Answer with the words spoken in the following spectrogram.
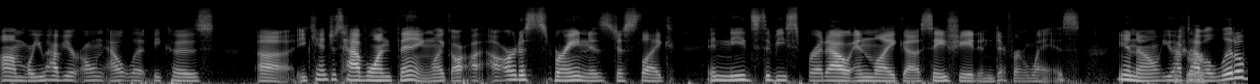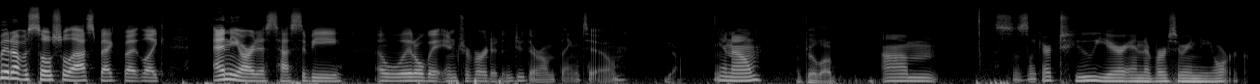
um, where you have your own outlet because uh, you can't just have one thing. Like our, our artist's brain is just like it needs to be spread out and like uh, satiated in different ways. You know, you have to have a little bit of a social aspect, but like any artist has to be a little bit introverted and do their own thing too. Yeah. You know, I feel that. um, this is like our two year anniversary in New York.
